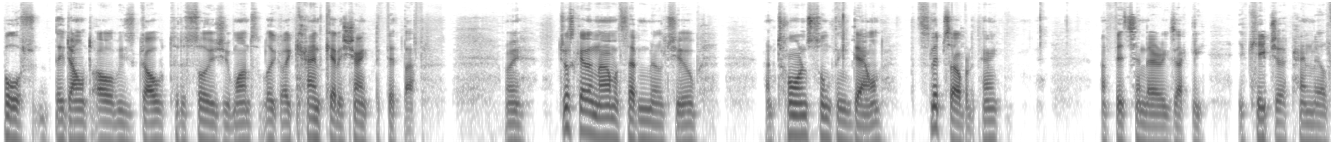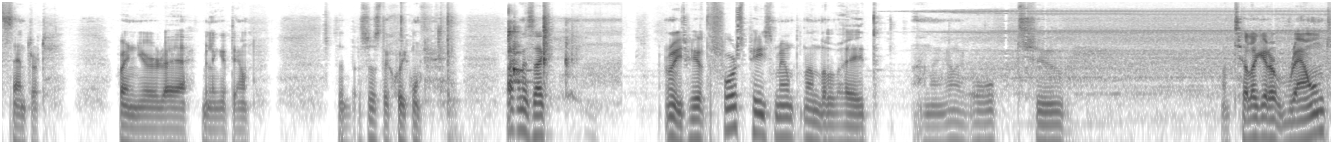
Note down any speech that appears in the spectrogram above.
but they don't always go to the size you want. Like I can't get a shank to fit that, right? Just get a normal 7mm tube and turn something down that slips over the shank and fits in there exactly. It keeps your pen mill centered when you're uh, milling it down. So that's just a quick one. Back in a sec. Right, we have the first piece mounted on the lathe and I'm gonna go up to until I get it round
